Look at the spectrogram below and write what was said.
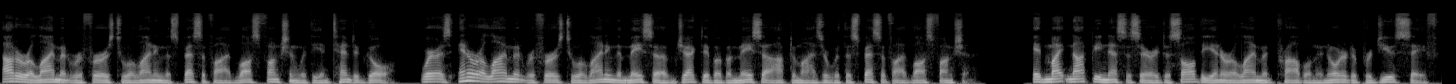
outer alignment refers to aligning the specified loss function with the intended goal, whereas inner alignment refers to aligning the MESA objective of a MESA optimizer with the specified loss function. It might not be necessary to solve the inner alignment problem in order to produce safe,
